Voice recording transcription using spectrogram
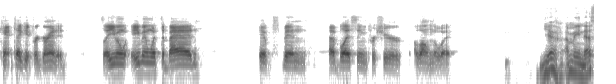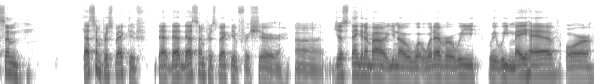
can't take it for granted. So even even with the bad, it's been a blessing for sure along the way. Yeah, I mean that's some that's some perspective. That that that's some perspective for sure. Uh, just thinking about you know wh- whatever we, we we may have, or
